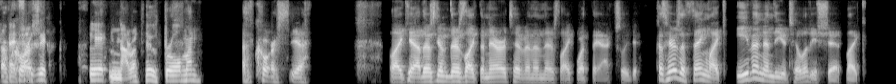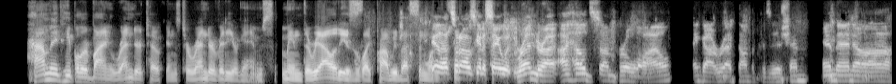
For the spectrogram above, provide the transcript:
of It's course, like this fake narrative, bro, man. of course, yeah. Like yeah, there's gonna there's like the narrative, and then there's like what they actually do. Because here's the thing, like even in the utility shit, like how many people are buying render tokens to render video games? I mean, the reality is, is like probably less than one. Yeah, that's what I was gonna say with render. I, I held some for a while and got wrecked on the position, and then uh,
